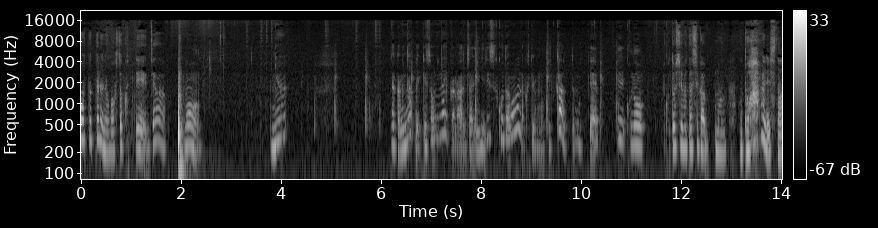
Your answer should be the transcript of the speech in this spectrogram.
を立てるのが遅くてじゃあもう入なんかみんなが行けそうにないからじゃあイギリスこだわらなくてもいいかって思ってでこの今年私がもうドハマりした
